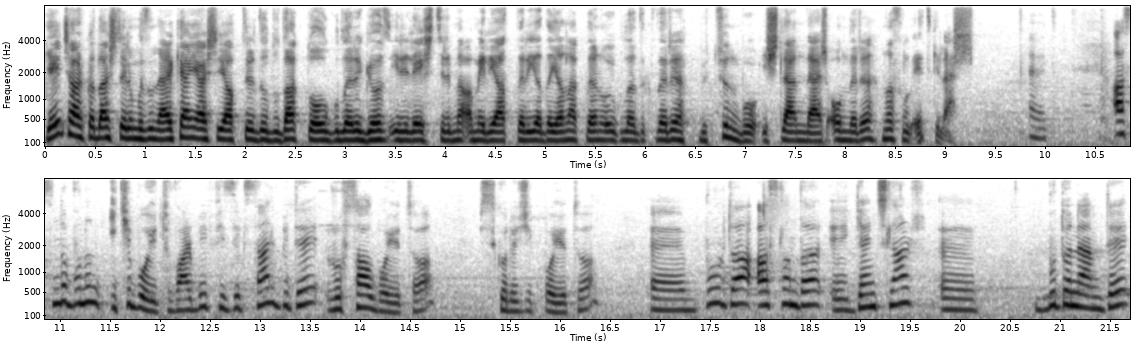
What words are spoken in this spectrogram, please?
Genç arkadaşlarımızın erken yaşta yaptırdığı dudak dolguları, göz irileştirme ameliyatları ya da yanaklarına uyguladıkları bütün bu işlemler onları nasıl etkiler? Evet. Aslında bunun iki boyutu var. Bir fiziksel bir de ruhsal boyutu, psikolojik boyutu. Ee, burada aslında e, gençler e, bu dönemde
